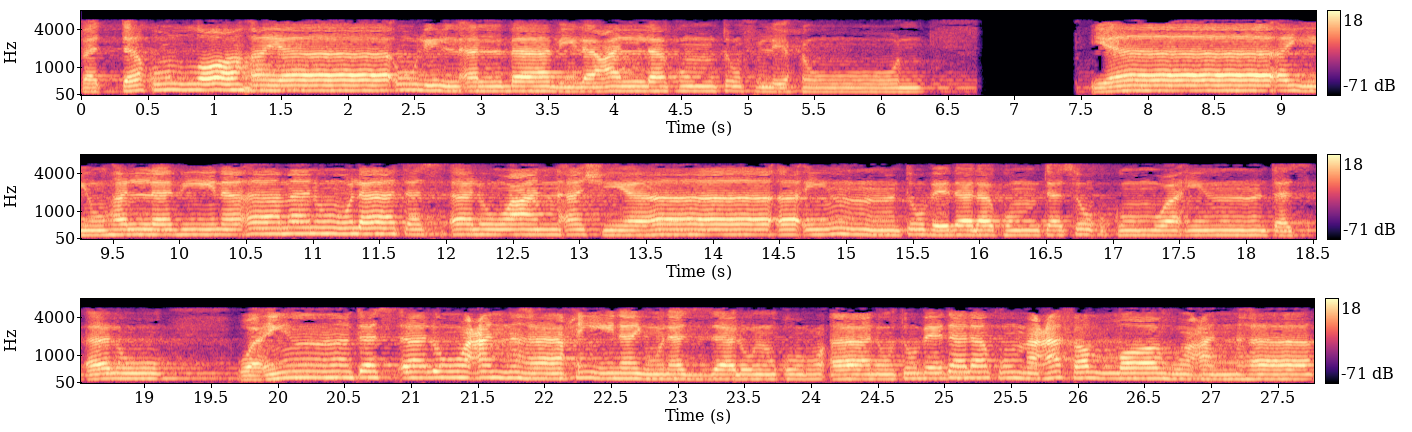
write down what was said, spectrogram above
فاتقوا الله يا أولي الألباب لعلكم تفلحون. يا أيها الذين آمنوا لا تسألوا عن أشياء إن تبد لكم تسؤكم وإن تسألوا وَإِن تَسْأَلُوا عَنْهَا حِينَ يُنَزَّلُ الْقُرْآنُ تُبْدَ لَكُمْ عَفَا اللَّهُ عَنْهَا.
